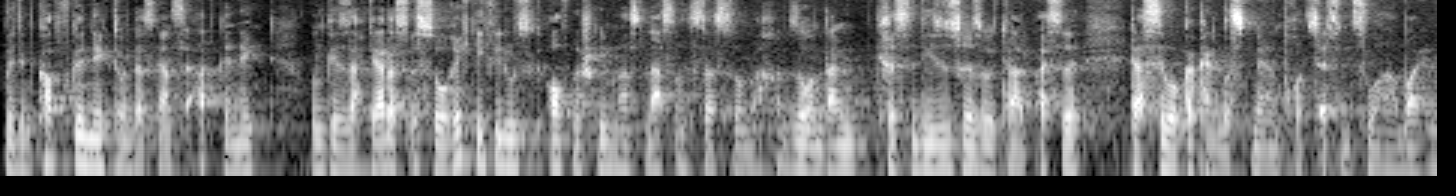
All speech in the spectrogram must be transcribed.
mit dem Kopf genickt und das Ganze abgenickt und gesagt, ja, das ist so richtig, wie du es aufgeschrieben hast, lass uns das so machen. So, und dann kriegst du dieses Resultat, weißt du, da hast du überhaupt gar keine Lust mehr an Prozessen zu arbeiten.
